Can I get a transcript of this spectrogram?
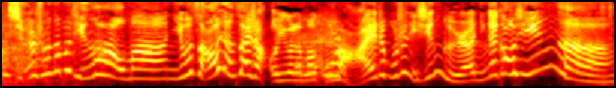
那媳妇说：“那不挺好吗？你不早想再找一个了吗？哭啥呀？这不是你性格，你应该高兴啊！”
